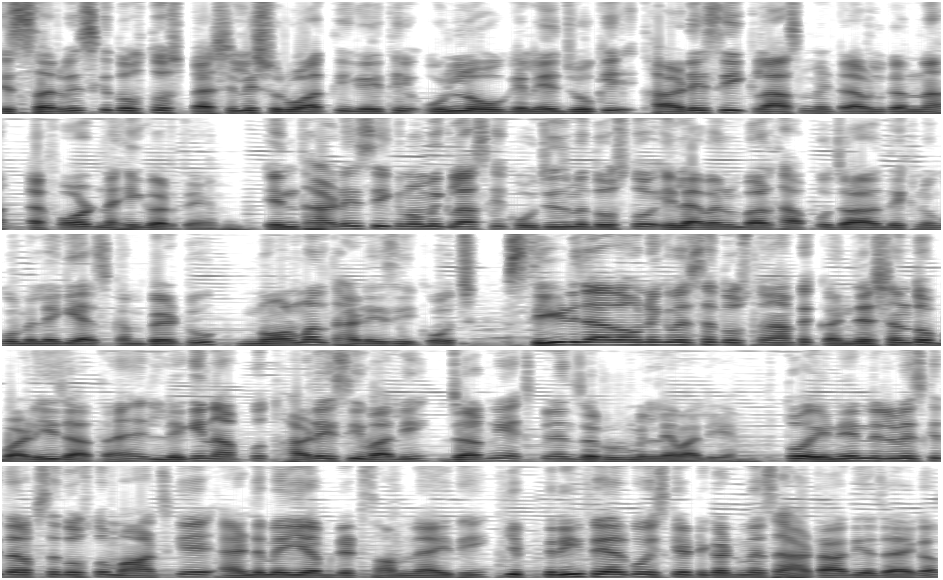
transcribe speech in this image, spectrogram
इस सर्विस की दोस्तों स्पेशली शुरुआत की गई थी उन लोगों के लिए, जो की थर्ड एसी क्लास में ट्रेवल करना अफोर्ड नहीं करते हैं। इन थर्ड एसी इकोनॉमी क्लास के कोचेज में दोस्तों इलेवन बर्थ आपको ज़्यादा देखने को मिलेगी as compared to normal third AC coach seat ज़्यादा होने की वजह से दोस्तों, यहाँ पे कंजेशन तो बढ़ ही जाता है, लेकिन आपको थर्ड एसी वाली जर्नी एक्सपीरियंस ज़रूर मिलने वाली है। तो इंडियन रेलवे की तरफ़ से दोस्तों, मार्च के एंड में ये अपडेट सामने आई थी कि प्री फेयर को इसके टिकट में से हटा दिया जाएगा,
